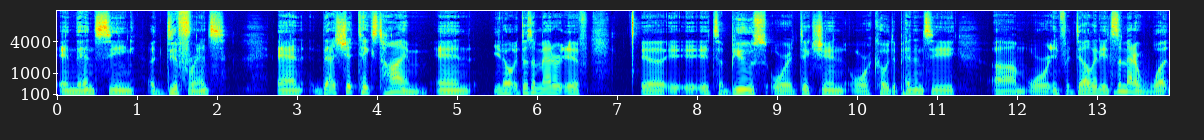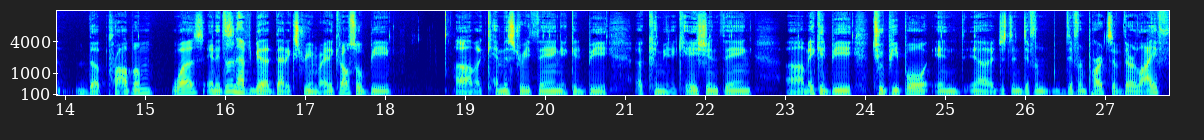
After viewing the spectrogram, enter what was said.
And then seeing a difference. And that shit takes time. And you know, it doesn't matter if uh, it's abuse or addiction or codependency um, or infidelity. It doesn't matter what the problem was, and it doesn't have to be that, that extreme, right? It could also be um, a chemistry thing. It could be a communication thing. Um, it could be two people in uh, just in different different parts of their life,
